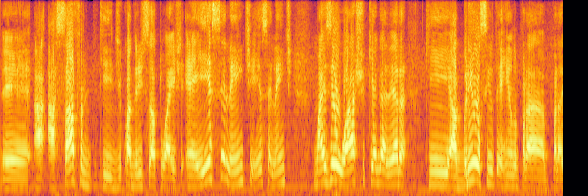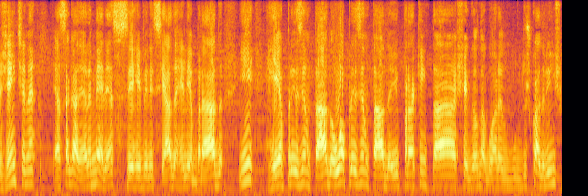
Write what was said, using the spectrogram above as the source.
É, a, a, safra que, de quadrinhos atuais é excelente, excelente, mas eu acho que a galera que abriu assim o terreno para a gente, né? Essa galera merece ser reverenciada, relembrada e reapresentada ou apresentada aí para quem está chegando agora no mundo dos quadrinhos.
